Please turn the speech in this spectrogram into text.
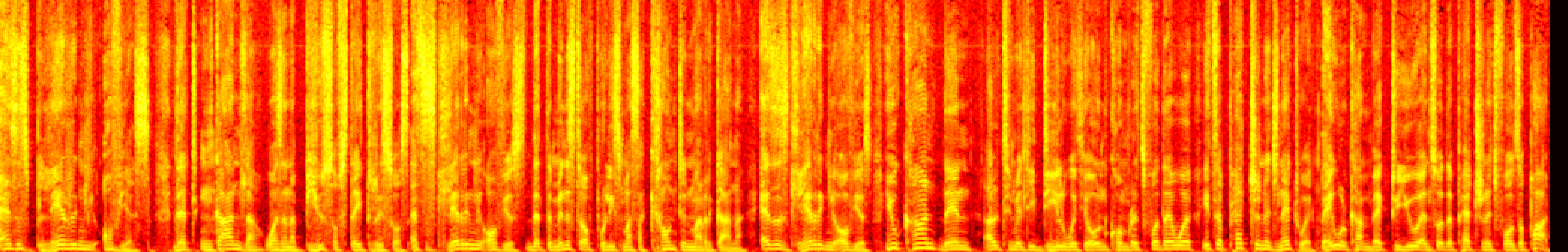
as is blaringly obvious that Nkandla was an abuse of state resource, as is glaringly obvious that the Minister of Police must account in Marikana, as is glaringly obvious, you can't then ultimately deal with your own comrades for their work. It's a patronage network. They will come back to you and so the patronage falls apart.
